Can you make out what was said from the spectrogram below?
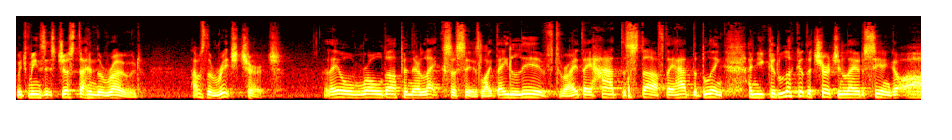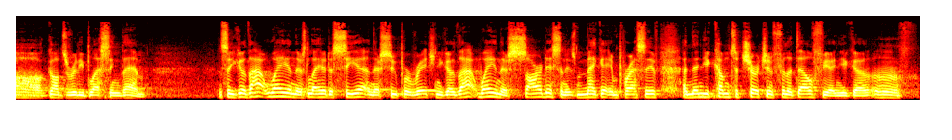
which means it's just down the road, that was the rich church. They all rolled up in their Lexuses, like they lived, right? They had the stuff, they had the bling. And you could look at the church in Laodicea and go, oh, God's really blessing them. And so you go that way and there's Laodicea and they're super rich. And you go that way and there's Sardis and it's mega impressive. And then you come to church in Philadelphia and you go, oh,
